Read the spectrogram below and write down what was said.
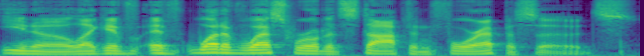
you know, like if if what if Westworld had stopped in four episodes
